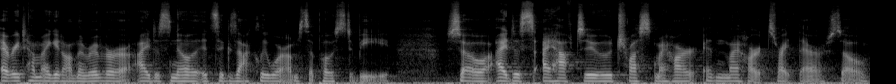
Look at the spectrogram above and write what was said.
every time I get on the river, I just know it's exactly where I'm supposed to be. So I just I have to trust my heart and my heart's right there. So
